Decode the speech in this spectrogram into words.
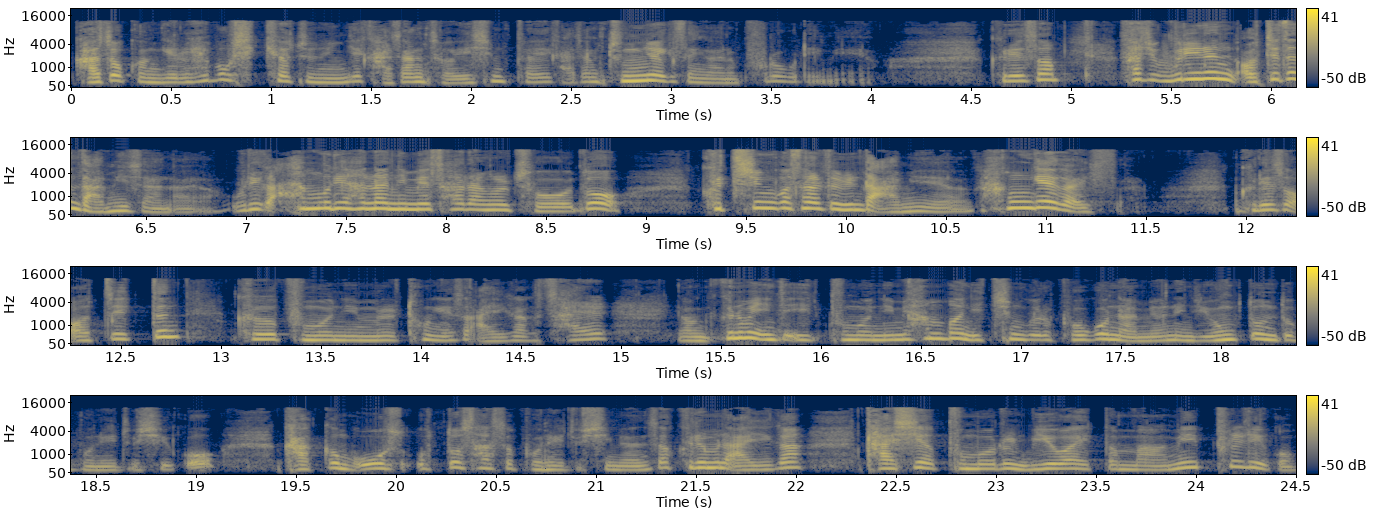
가족 관계를 회복시켜 주는 게 가장 저희 쉼터에 가장 중요하게 생각하는 프로그램이에요. 그래서 사실 우리는 어쨌든 남이잖아요. 우리가 아무리 하나님의 사랑을 주어도 그 친구가 살때 우리는 남이에요. 한계가 있어요. 그래서 어쨌든 그 부모님을 통해서 아이가 잘 연, 그러면 이제 이 부모님이 한 번 이 친구를 보고 나면 이제 용돈도 보내주시고 가끔 옷, 옷도 사서 보내주시면서 그러면 아이가 다시 부모를 미워했던 마음이 풀리고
